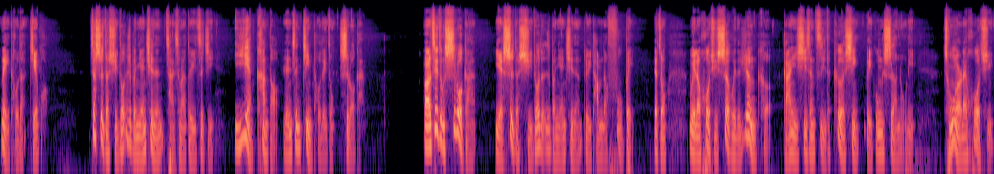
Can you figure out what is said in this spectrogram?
那头的结果，这使得许多日本年轻人产生了对于自己。一眼看到人生尽头的一种失落感，而这种失落感也使得许多的日本年轻人对于他们的父辈那种为了获取社会的认可，敢于牺牲自己的个性为公司而努力，从而来获取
